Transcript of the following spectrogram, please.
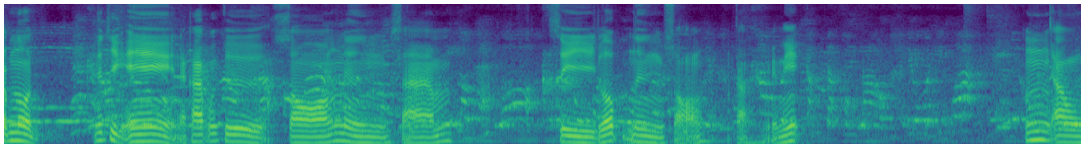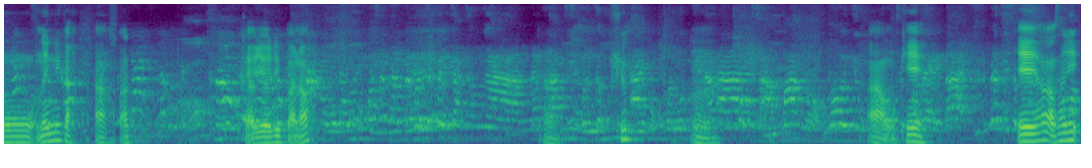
กำหนด เมทริก a นะครับ ก็คือ 2 1 3 4ลบ1 2อะอย่างนี้ อืม เอาในนี้ก่อนอะเอาแถวเดียวดีกว่าเนาะอะชุบอืมอ่าโอเค A เท่ากับเท่านี้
